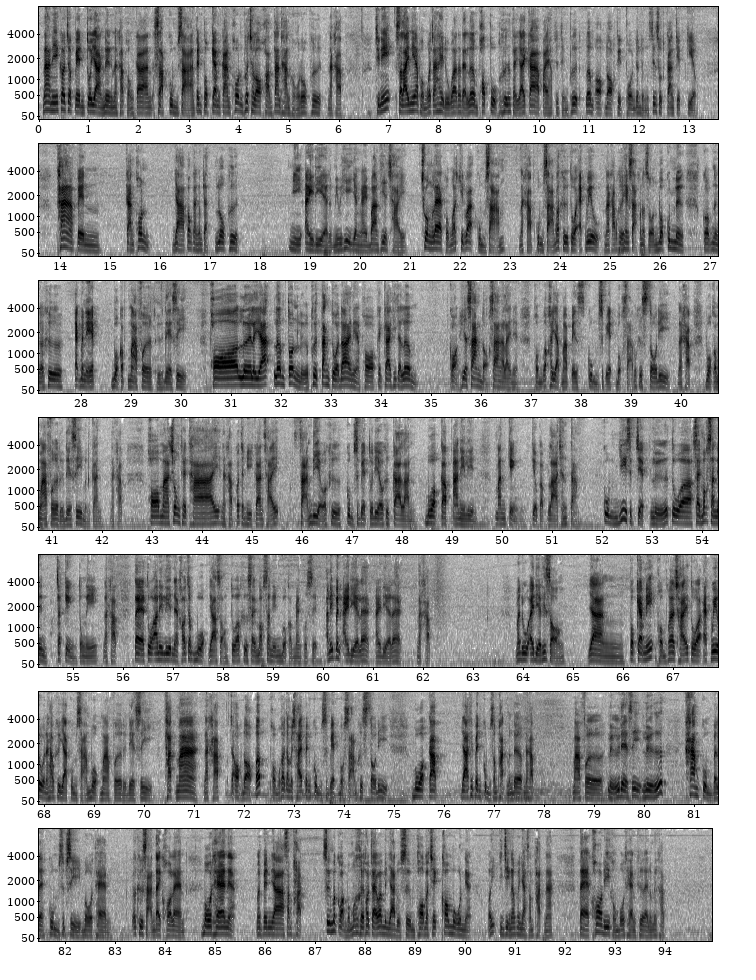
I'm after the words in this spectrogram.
หน้านี้ก็จะเป็นตัวอย่างหนึ่งนะครับของการสลับกลุ่มสารเป็นโปรแกรมการพ่นเพื่อชะลอความต้านทานของโรคพืชนะครับ ทีนี้สไลด์เนี้ยผมก็จะให้ดูว่าตั้งแต่เริ่มเพาะปลูกก็คือตั้งแต่ย้ายกล้าไปครับจนถึงพืชเริ่มออกดอกติดผลจนถึงสิ้นสุดการเก็บเกี่ยว ถ้าเป็นการพ่นยาป้องกันกำจัดโรคพืช มีไอเดียหรือมีวิธียังไงบ้างที่จะใช้ช่วงแรกผมก็คิดว่ากลุ่ม 3 นะครับ กลุ่ม 3 ก็คือตัวแอควิลนะครับ คือเฮกซาโคนโซนบวกกลุ่มหนึ่งกลุ่มหนึ่งก็คือแอคเบนเอฟ บวกกับมาเฟอร์หรือเดซี่พอเลยระยะเริ่มต้นหรือพืชตั้งตัวได้เนี่ย พอใกล้ๆที่จะเริ่มก่อนที่จะสร้างดอกสร้างอะไรเนี่ย ผมก็ขยับมาเป็นกลุ่ม 11 บวก 3 ก็คือสโตดี้นะครับ บวกกับมาเฟอร์หรือเดซี่เหมือนกันนะครับ พอมาช่วงท้ายๆนะครับ ก็จะมีการใช้สารเดี่ยวก็คือกลุ่ม 11 ตัวเดียวคือการัน บวกกับอานิลิน มันเก่งเกี่ยวกับลาชั้นต่ำ กลุ่ม 27 หรือตัวไซม็อกซานินจะเก่งตรงนี้นะครับ แต่ตัวอานิลินเนี่ยเขาจะบวกยา 2 ตัวคือไซม็อกซานินบวกกับแมนโคเซปอันนี้เป็นไอเดียแรกไอเดียแรกนะครับ มาดูไอเดียที่ 2 อย่างโปรแกรมนี้ผมก็จะใช้ตัว a q u i l นะครับ คือยากลุ่ม 3 บวกมาเฟอร์หรือเดซี่ถัดมานะครับ จะออกดอกปุ๊บผมก็จะมาใช้เป็นกลุ่ม 11 บวก 3 คือสโตดี้บวกกับยาที่เป็นกลุ่มสัมผัสเหมือนเดิมนะครับมาเฟอร์หรือเดซี่หรือ ข้ามกลุ่มไปเลยกลุ่ม 14 โบแทน ก็คือสารไดคอแลนโบแทนเนี่ยมันเป็นยาสัมผัส ซึ่งเมื่อก่อนผมก็เคยเข้าใจว่าเป็นยาดูดซึม พอมาเช็คข้อมูลเนี่ยเอ้ยจริงๆแล้วเป็นยาสัมผัสนะ แต่ข้อดีของโบแทนคืออะไรรู้ไหมครับ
